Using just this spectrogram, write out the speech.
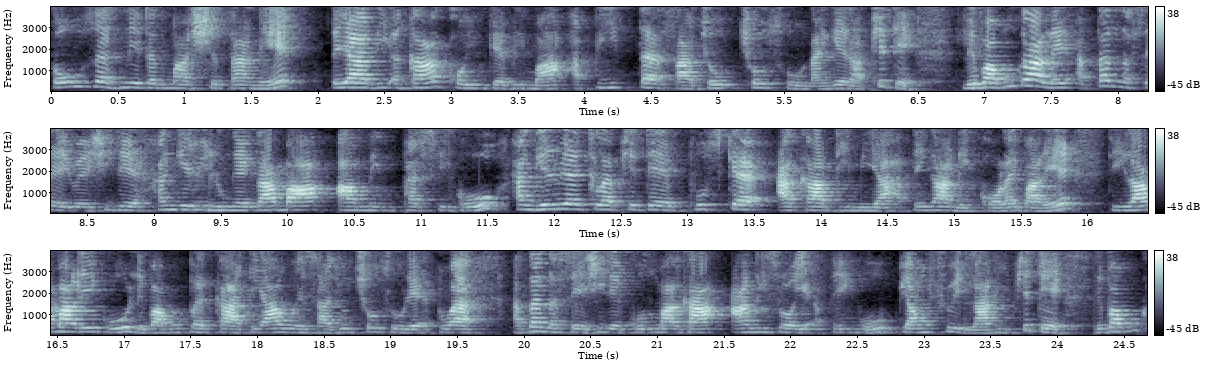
32.8တန်းနဲ့တရားဒီအကားခေါ်ယူခဲ့ပြီးမှအပီးသက်စာချုပ်ချုပ်ဆိုနိုင်ခဲ့တာဖြစ်တယ်။လီဗာပူးကလည်းအသက်20အရွယ်ရှိတဲ့ဟန်ဂေရီလူငယ်သားမအာမင်ဖက်စီကိုဟန်ဂေရီယန်ကလပ်ဖြစ်တဲ့ Puskas Academia အသင်းကနေခေါ်လိုက်ပါတယ်။ဒီသားမလေးကိုလီဗာပူးဘက်ကတရားဝင်စာချုပ်ချုပ်ဆိုတဲ့အတွက်အသက်20ရှိတဲ့ကိုသမားကအာနီစလောရဲ့အသင်းကိုပြောင်းရွှေ့လာပြီဖြစ်တယ်။လီဗာပူးက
